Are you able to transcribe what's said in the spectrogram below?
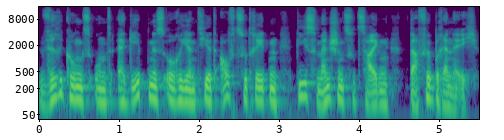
wirkungs- und ergebnisorientiert aufzutreten, dies Menschen zu zeigen, dafür brenne ich.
